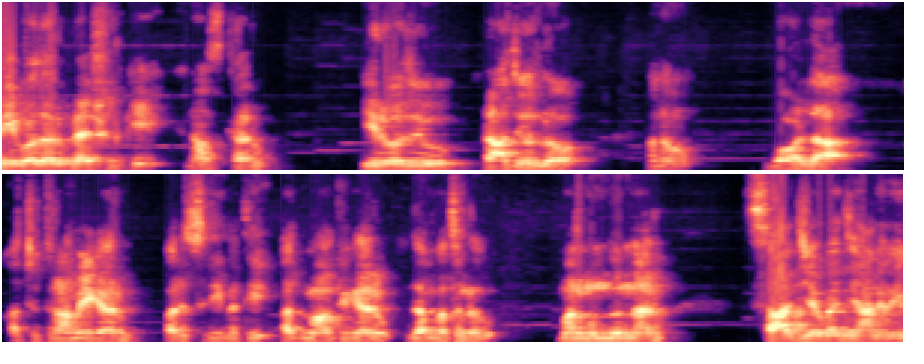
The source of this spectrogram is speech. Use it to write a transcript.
ఆత్మీయ గోదావరి ప్రేక్షకులకి నమస్కారం. ఈరోజు రాజోల్లో మనం బోళ్ళ అచ్యుతరామయ్య గారు వారి శ్రీమతి పద్మావతి గారు దంపతులు మన ముందున్నారు. సాధ్యోగ జ్ఞానమే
